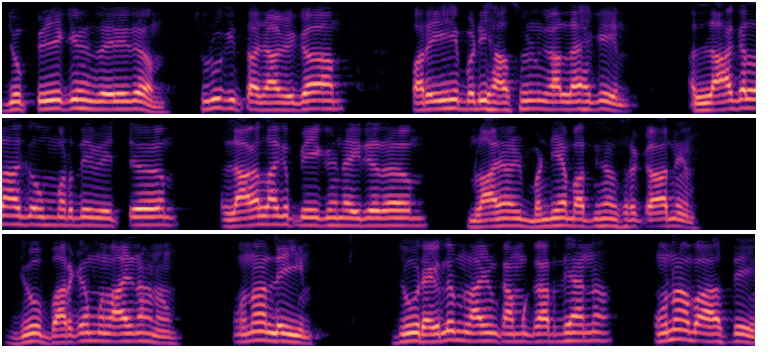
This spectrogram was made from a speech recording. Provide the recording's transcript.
ਜੋ ਪੇ ਕਿਵੇਂ ਦਾ ਏਰੀਅਰ ਸ਼ੁਰੂ ਕੀਤਾ ਜਾਵੇਗਾ। ਪਰ ਇਹ ਬੜੀ ਹਾਸੋਹੀਣ ਗੱਲ ਹੈ ਕਿ ਅਲੱਗ-ਅਲੱਗ ਉਮਰ ਦੇ ਵਿੱਚ ਅਲੱਗ-ਅਲੱਗ ਪੇ ਕਿਵੇਂ ਦਾ ਏਰੀਅਰ ਮੁਲਾਜ਼ਮਾਂ ਵੰਡੀਆਂ ਬਾਤੀਆਂ ਹਨ ਸਰਕਾਰ ਨੇ, ਜੋ ਵਰਗ ਮੁਲਾਜ਼ਮ ਹਨ, ਉਹਨਾਂ ਲਈ ਜੋ ਰੈਗੂਲਰ ਮੁਲਾਜ਼ਮ ਕੰਮ ਕਰਦੇ ਹਨ, ਉਹਨਾਂ ਵਾਸਤੇ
